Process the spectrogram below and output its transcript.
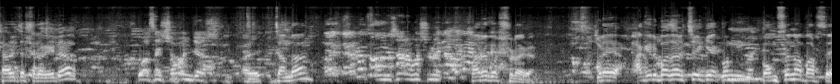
সাড়ে চারশো টাকা এটা চান্দা? সাড়ে পাঁচশো টাকা। মানে আগের বাজার চেয়ে কি এখন কমছে না বাড়ছে?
